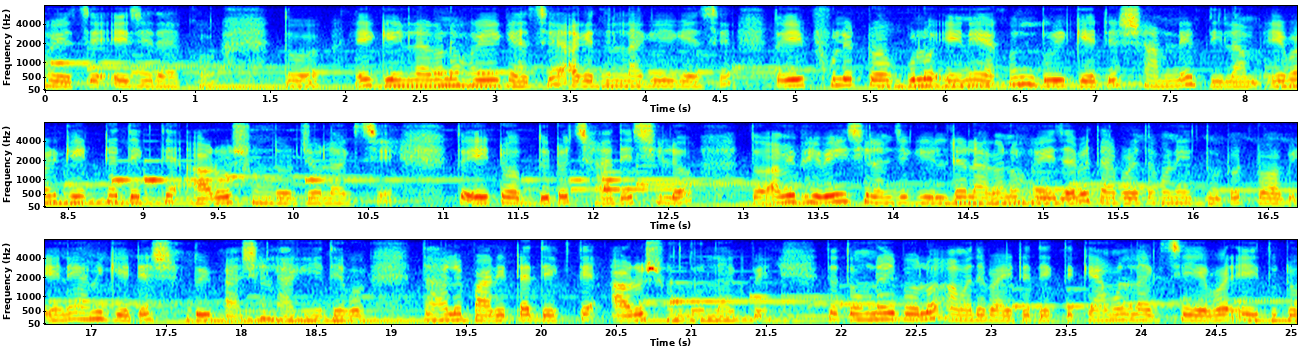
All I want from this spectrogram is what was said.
হয়েছে। এই যে দেখো, তো এই গ্রিল লাগানো হয়ে গেছে, আগের দিন লাগিয়ে গেছে। তো এই ফুলের টবগুলো এনে এখন দুই গেটের সামনে দিলাম। এবার গেটটা দেখতে আরও সৌন্দর্য লাগছে। তো এই টব দুটো ছাদে ছিল। তো আমি ভেবেইছিলাম যে গ্রিলটা লাগানো হয়ে যাবে। তারপরে তখন এই দুটো টব এনে আমি গেটের দুই পাশে লাগিয়ে দেব। তাহলে বাড়িটা দেখতে আরও সুন্দর লাগবে। তো তোমরাই বলো আমাদের বাড়িটা দেখতে কেমন লাগছে এবার এই দুটো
